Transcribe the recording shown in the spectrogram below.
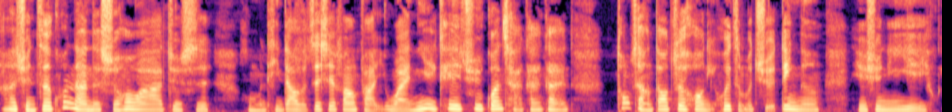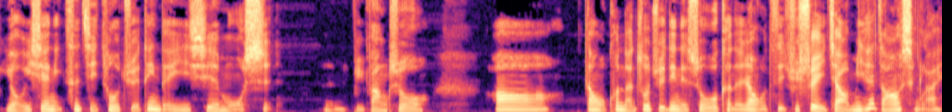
那选择困难的时候啊，就是我们提到了这些方法以外，你也可以去观察看看，通常到最后你会怎么决定呢？也许你也有一些你自己做决定的一些模式，嗯，比方说啊，当我困难做决定的时候，我可能让我自己去睡一觉，明天早上醒来，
